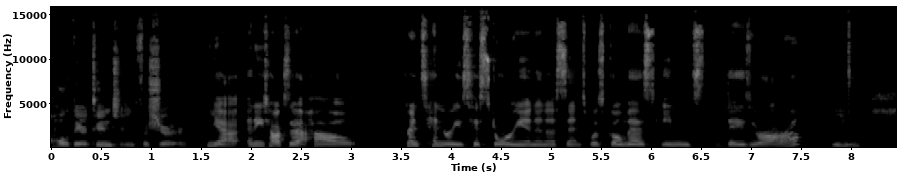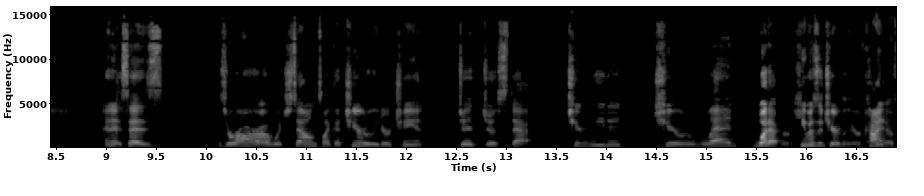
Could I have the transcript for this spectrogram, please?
hold their attention for sure. Yeah, and he talks about how Prince Henry's historian, in a sense, was Gomes Eanes de Zurara. hmm And it says, Zurara, which sounds like a cheerleader chant, did just that. Cheerleaded? Cheer led? Whatever. He was a cheerleader, kind of.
